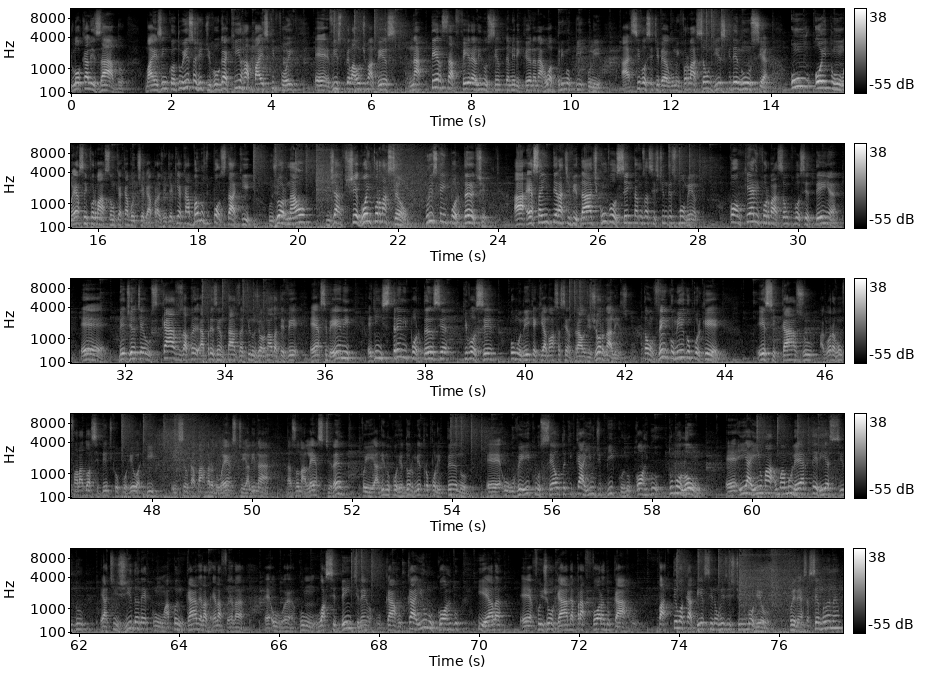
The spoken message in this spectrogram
localizado. Mas enquanto isso a gente divulga aqui o rapaz que foi é, visto pela última vez na terça-feira ali no centro da Americana, na rua Primo Piccoli. Ah, se você tiver alguma informação, diz que denúncia 181. Essa informação que acabou de chegar para a gente aqui, acabamos de postar aqui o jornal e já chegou a informação. Por isso que é importante a, essa interatividade com você que está nos assistindo nesse momento. Qualquer informação que você tenha, é, mediante os casos apre, apresentados aqui no Jornal da TV SBN, é de extrema importância que você comunique aqui a nossa central de jornalismo. Então vem comigo porque esse caso, agora vamos falar do acidente que ocorreu aqui em Santa Bárbara do Oeste, ali na, na Zona Leste, né? foi ali no corredor metropolitano, é, o, veículo Celta que caiu de bico no córrego do Molon. É, e aí uma, uma mulher teria sido é, atingida né, com a pancada, ela, ela, ela é, o, é, com o acidente, né, o carro caiu no córrego e ela é, foi jogada para fora do carro. Bateu a cabeça e não resistiu e morreu. Foi nessa semana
